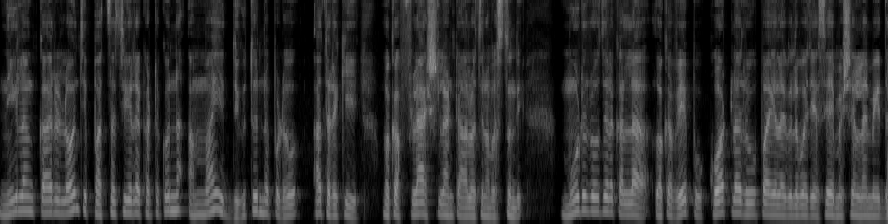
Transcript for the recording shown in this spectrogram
నీలం కారులోంచి పచ్చ చీర కట్టుకున్న అమ్మాయి దిగుతున్నప్పుడు అతడికి ఒక ఫ్లాష్ లాంటి ఆలోచన వస్తుంది. మూడు రోజుల కల్లా ఒకవైపు కోట్ల రూపాయల విలువ చేసే మిషన్ల మీద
